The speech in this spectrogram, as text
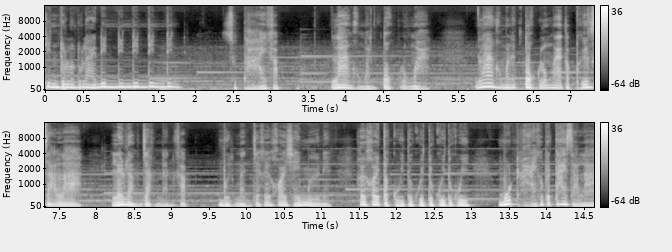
ดิ้นทุรนทุรายดิ้นดิ้นดิ้นดิ้นดิ้นสุดท้ายครับ ร่างของมันตกลงมา ร่างของมันตกลงมากับพื้นศาลา แล้วหลังจากนั้นครับเหมือนมันจะค่อย ๆ ใช้มือเนี่ย ค่อยๆตะกุยตะกุยตะกุยตะกุย มุดหายเข้าไปใต้ศาลา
